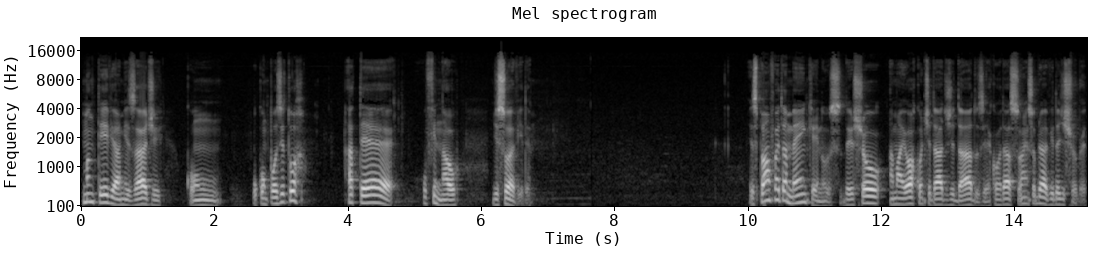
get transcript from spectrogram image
manteve a amizade com o compositor até o final de sua vida. Spawn foi também quem nos deixou a maior quantidade de dados e recordações sobre a vida de Schubert.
